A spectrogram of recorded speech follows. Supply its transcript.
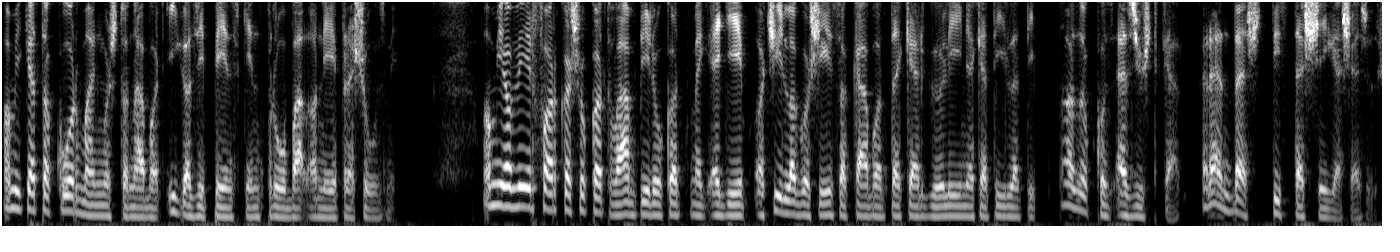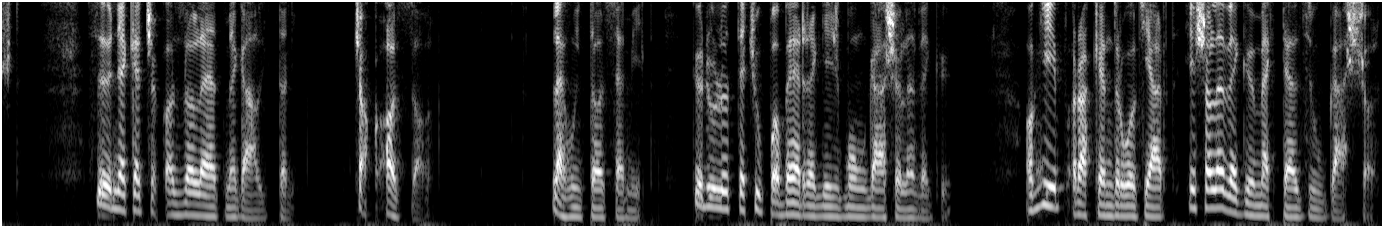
amiket a kormány mostanában igazi pénzként próbál a népre sózni? Ami a vérfarkasokat, vámpirokat, meg egyéb a csillagos éjszakában tekergő lényeket illeti, azokhoz ezüst kell, rendes, tisztességes ezüst. Szörnyeket csak azzal lehet megállítani. Csak azzal. Lehúnyta a szemét. Körülötte csupa berregés bongás a levegő. A gép rock'n'rollt járt, és a levegő megtelt zúgással.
